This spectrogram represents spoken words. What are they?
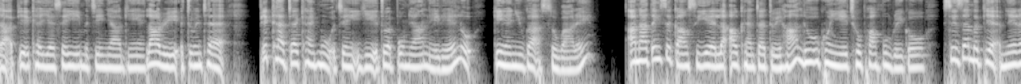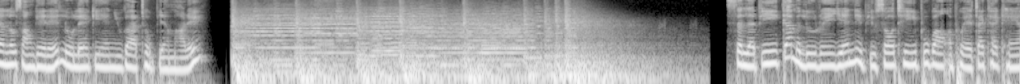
တာအပြစ်အခက်ရဲစဲရေးမကြေညာခင်လရီအတွင်းထက်ပြစ်ခတ်တိုက်ခိုက်မှုအကြိမ်အကြီးအတွက်ပိုများနေတယ်လို့ KNU ကဆိုပါတယ်။ အာနာသိန်းစစ်ကောင်စီရဲ့လက်အောက်ခံတပ်တွေဟာလူအခွင့်အရေးချိုးဖောက်မှုတွေကိုစစ်စက်မပြတ်အမြဲတမ်းလှုံ့ဆော်ခဲ့တယ်လို့လည်း KNU ကထုတ်ပြန်ပါတယ်။ဆက်လက်ပြီးကမ်ဘလူတွင်ရဲနစ်ပြူစောထီပူပေါင်းအဖွဲ့တိုက်ခိုက်ခံရ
